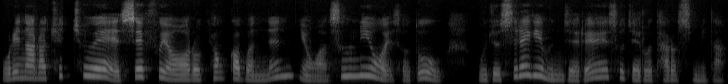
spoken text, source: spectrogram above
우리나라 최초의 SF 영화로 평가받는 영화 승리호에서도 우주 쓰레기 문제를 소재로 다뤘습니다.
